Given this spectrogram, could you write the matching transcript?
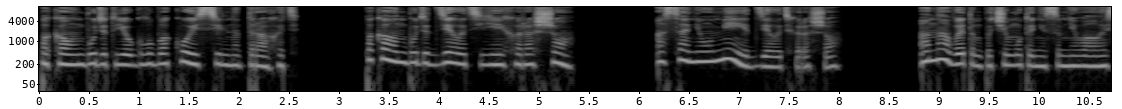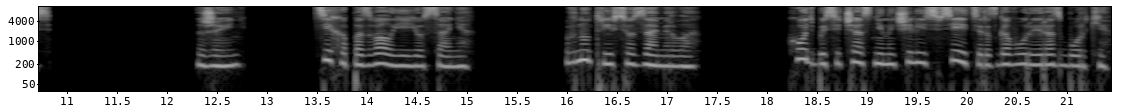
пока он будет ее глубоко и сильно трахать пока он будет делать ей хорошо. А Саня умеет делать хорошо. Она в этом почему-то не сомневалась. «Жень», — тихо позвал ее Саня. Внутри все замерло. Хоть бы сейчас не начались все эти разговоры и разборки.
